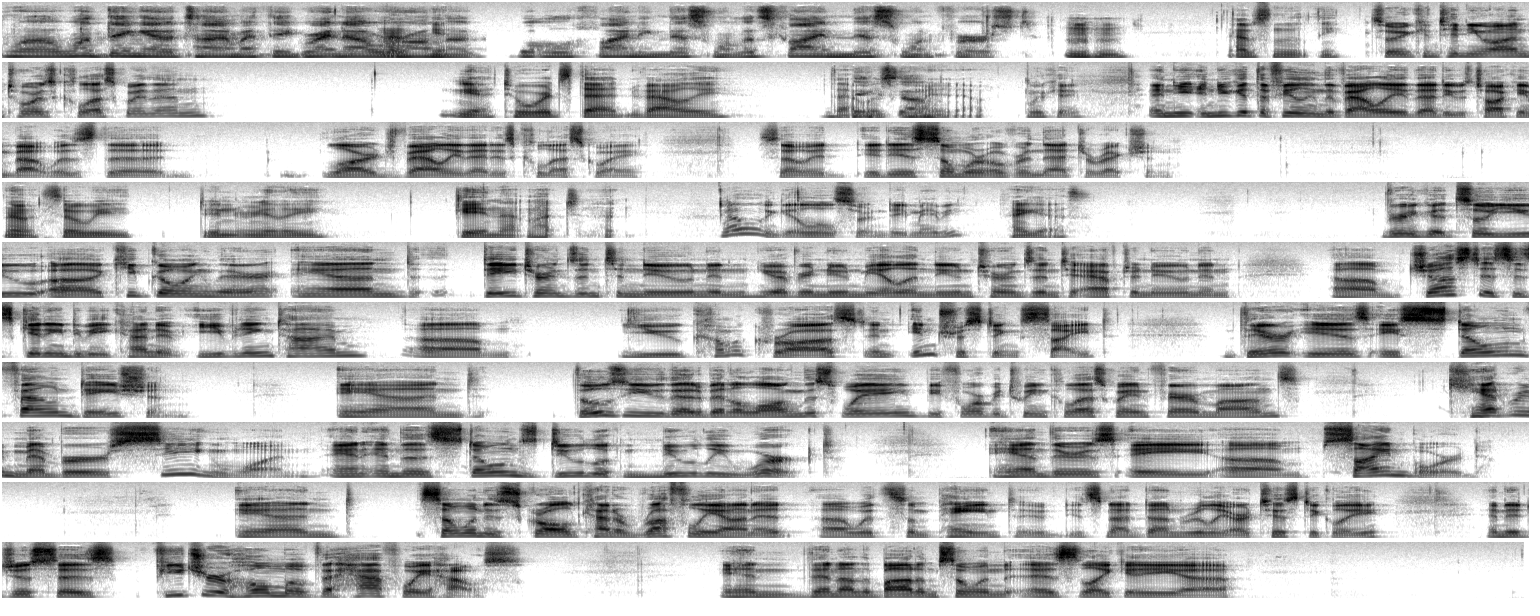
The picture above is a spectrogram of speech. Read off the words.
Well, one thing at a time. I think right now we're Oh, on yeah. the goal of finding this one. Let's find this one first. Mm-hmm. Absolutely. So we continue on towards Kalesque then? Yeah, towards that valley that was so. pointed out. Okay. And you and you get the feeling the valley that he was talking about was the large valley that is Kalesque. So it, it is somewhere over in that direction. No, so we didn't really gain that much, Well, we get a little certainty maybe. I guess. Very good. So you uh, keep going there, and day turns into noon, and you have your noon meal, and noon turns into afternoon. And um, just as it's getting to be kind of evening time, um, you come across an interesting sight. There is a stone foundation, and those of you that have been along this way before between Kalesque and Ferrum Mons can't remember seeing one. And and the stones do look newly worked and there's a um, signboard, and someone has scrawled kind of roughly on it uh, with some paint. It- It's not done really artistically, and it just says "Future Home of the Halfway House." And then on the bottom, someone as like a uh,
